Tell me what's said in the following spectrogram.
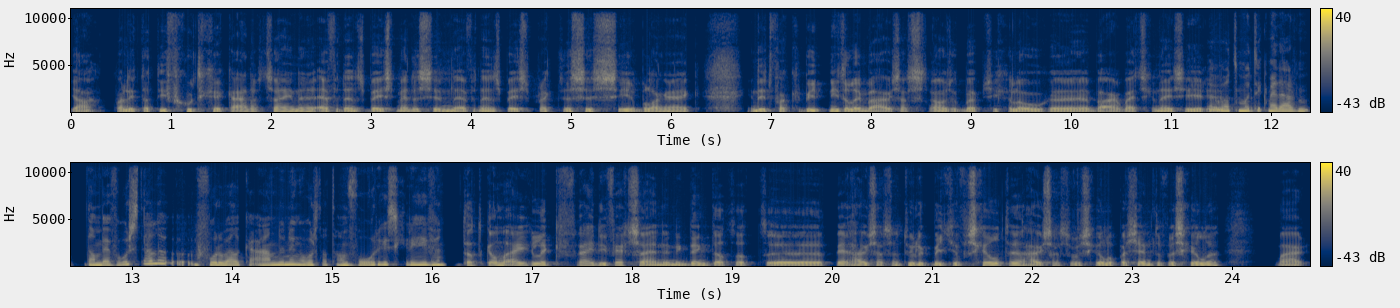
ja, kwalitatief goed gekaderd zijn. Evidence-based medicine, evidence-based practice is zeer belangrijk in dit vakgebied. Niet alleen bij huisartsen trouwens, ook bij psychologen, bij arbeidsgeneesheren. Wat moet ik mij daar dan bij voorstellen? Voor welke aandoeningen wordt dat dan voorgeschreven? Dat kan eigenlijk vrij divers zijn. En ik denk dat dat uh, per huisarts natuurlijk een beetje verschilt. Hè. Huisartsen verschillen, patiënten verschillen. Maar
